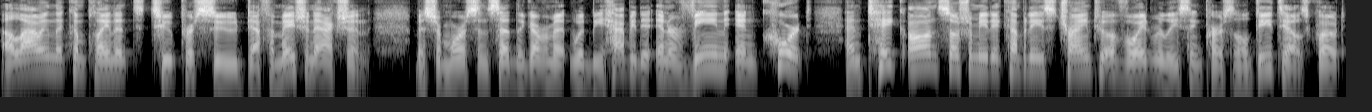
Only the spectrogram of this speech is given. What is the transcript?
allowing the complainant to pursue defamation action. Mr. Morrison said the government would be happy to intervene in court and take on social media companies trying to avoid releasing personal details. Quote,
